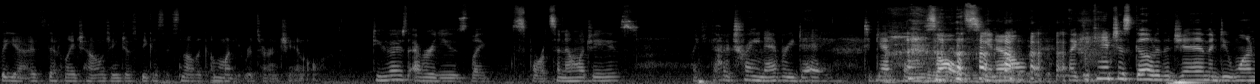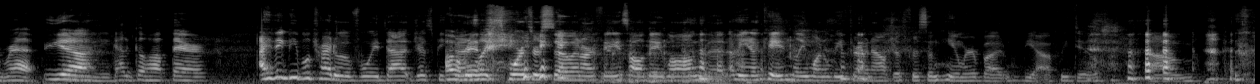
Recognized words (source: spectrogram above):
but yeah, it's definitely challenging just because it's not like a money return channel. Do you guys ever use like sports analogies? like you got to train every day to get the results, you know? Like you can't just go to the gym and do one rep. Yeah. You, know? you got to go out there. I think people try to avoid that just oh, because oh, really? like sports are so in our face all day long that I mean occasionally one will be thrown out just for some humor, but yeah, if we do um,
